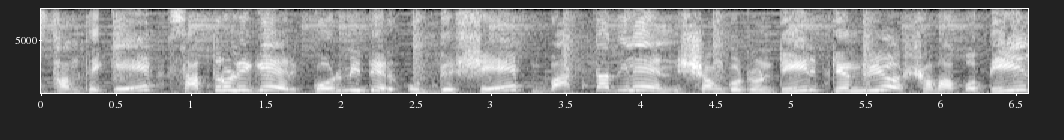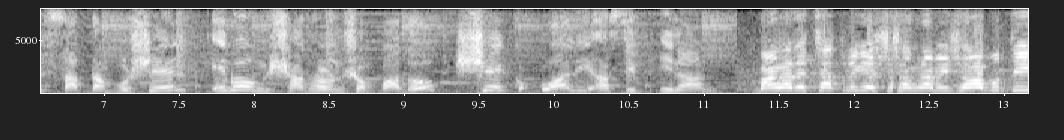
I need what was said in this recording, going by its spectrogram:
স্থান থেকে ছাত্রলীগের কর্মীদের উদ্দেশ্যে বার্তা দিলেন সংগঠনটির কেন্দ্রীয় সভাপতি সাদ্দাম হোসেন এবং সাধারণ সম্পাদক শেখ ওয়ালি আসিফ ইনান। বাংলাদেশ ছাত্রলীগের সংগ্রামী সভাপতি,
